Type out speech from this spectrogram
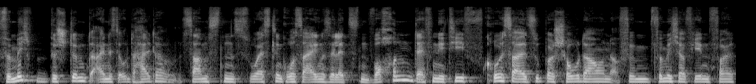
für mich bestimmt eines der unterhaltsamsten Wrestling-Großereignisse der letzten Wochen. Definitiv größer als Super Showdown, für, für mich auf jeden Fall.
